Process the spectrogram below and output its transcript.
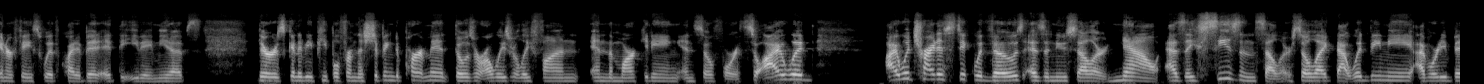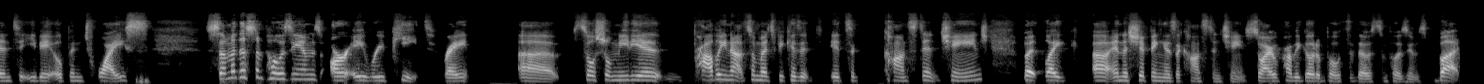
interface with quite a bit at the ebay meetups. There's going to be people from the shipping department. Those are always really fun and the marketing and so forth. So i would i would try to stick with those as a new seller now as a seasoned seller. So like that would be me. I've already been to ebay open twice. Some of the symposiums are a repeat right? Uh, social media probably not so much because it, it's a constant change but like uh, and the shipping is a constant change. So i would probably go to both of those symposiums. But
